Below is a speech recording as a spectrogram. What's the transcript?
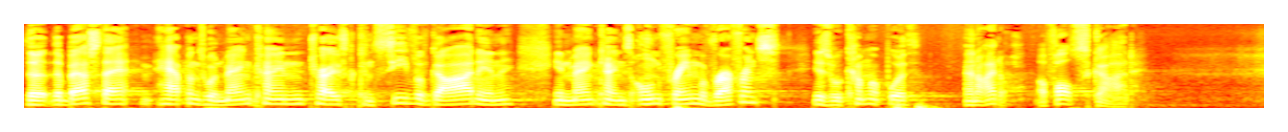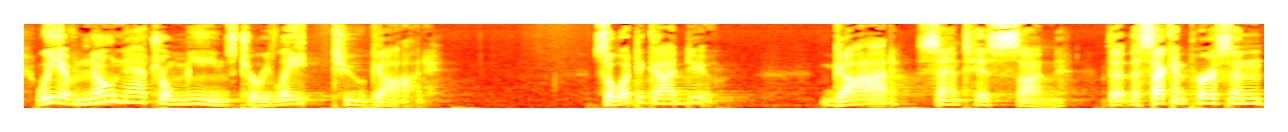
The, the best that happens when mankind tries to conceive of God in, in mankind's own frame of reference is we come up with an idol, a false God. We have no natural means to relate to God. So, what did God do? God sent his Son, the, the second person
